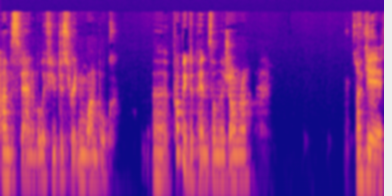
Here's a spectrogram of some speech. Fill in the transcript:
understandable if you've just written one book. Uh, probably depends on the genre. Yes.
